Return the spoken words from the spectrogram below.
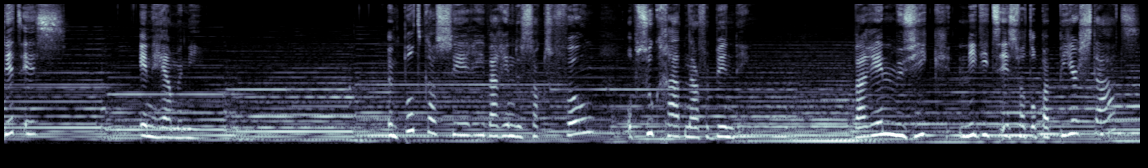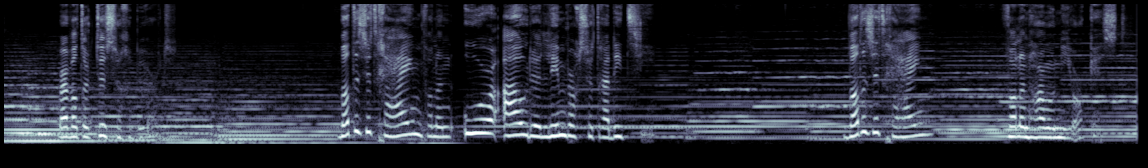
Dit is In Harmonie. Een podcastserie waarin de saxofoon op zoek gaat naar verbinding. Waarin muziek niet iets is wat op papier staat, maar wat ertussen gebeurt. Wat is het geheim van een oeroude Limburgse traditie? Wat is het geheim van een harmonieorkest?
